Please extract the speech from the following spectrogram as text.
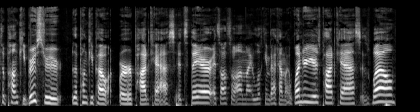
to Punky Brewster, the Punky Power podcast, it's there. It's also on my Looking Back on My Wonder Years podcast as well.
